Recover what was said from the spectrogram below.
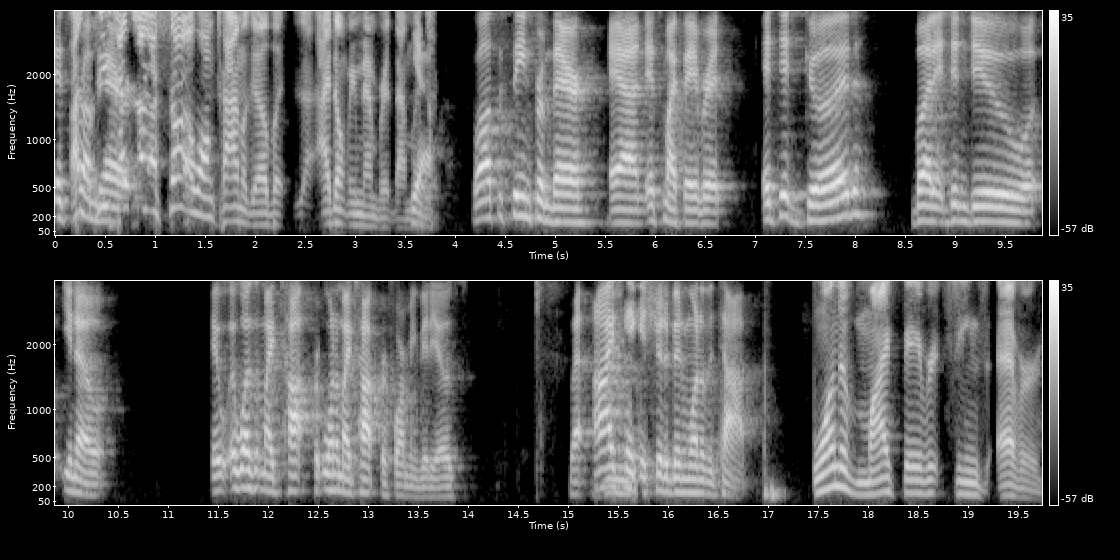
it's I've from seen, there. I, I saw it a long time ago, but I don't remember it that much. Yeah. Well, it's a scene from there, and it's my favorite. It did good, but it didn't do, you know, it, it wasn't my top one of my top performing videos. But I Mm. think it should have been one of the top. One of my favorite scenes ever.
